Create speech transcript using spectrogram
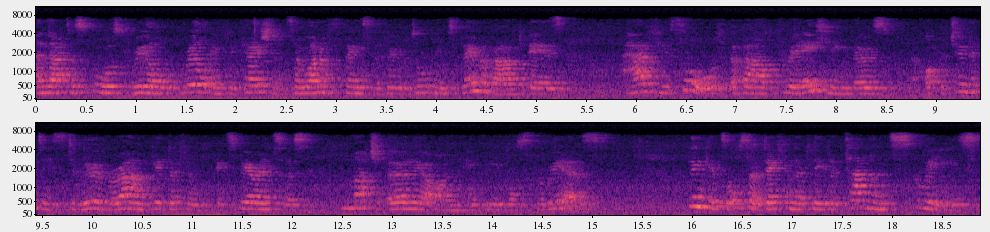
And that has caused real, real implications. So one of the things that we were talking to them about is, have you thought about creating those opportunities to move around, get different experiences much earlier on in people's careers? I think it's also definitely the talent squeeze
